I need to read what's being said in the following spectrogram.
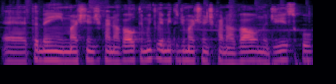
É, também marchinha de carnaval, tem muito elemento de marchinha de carnaval no disco.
